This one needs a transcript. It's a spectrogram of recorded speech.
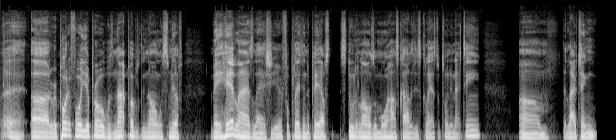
Uh, uh, the reported four-year probe was not publicly known when Smith made headlines last year for pledging to pay off student loans of Morehouse College's class of 2019. Um, the life-changing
